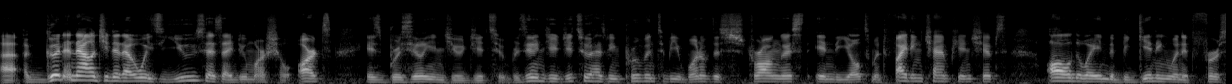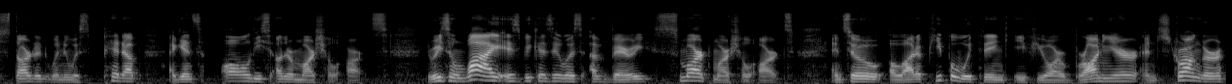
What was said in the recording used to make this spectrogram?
Uh, a good analogy that I always use as I do martial arts is Brazilian Jiu-Jitsu. Brazilian Jiu-Jitsu has been proven to be one of the strongest in the Ultimate Fighting Championships, all the way in the beginning when it first started, when it was pit up against all these other martial arts. The reason why is because it was a very smart martial arts. And so a lot of people would think if you are brawnier and stronger,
